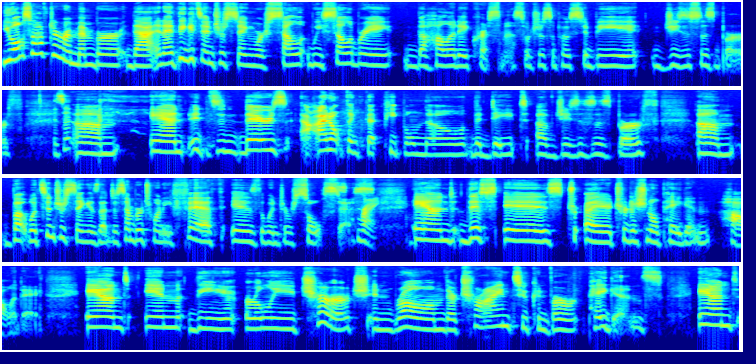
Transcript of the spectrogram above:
You also have to remember that, and I think it's interesting. We're cel- we celebrate the holiday Christmas, which is supposed to be Jesus's birth. Is it? Um, and it's there's I don't think that people know the date of Jesus's birth. Um, but what's interesting is that December 25th is the winter solstice. Right. And this is tr- a traditional pagan holiday. And in the early church in Rome, they're trying to convert pagans. And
